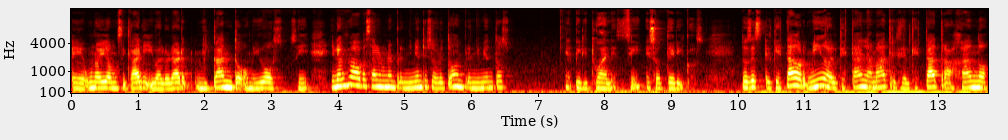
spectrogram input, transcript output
eh, un oído musical y valorar mi canto o mi voz, ¿sí? Y lo mismo va a pasar en un emprendimiento y sobre todo emprendimientos espirituales, ¿sí? Esotéricos. Entonces, el que está dormido, el que está en la Matrix, el que está trabajando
